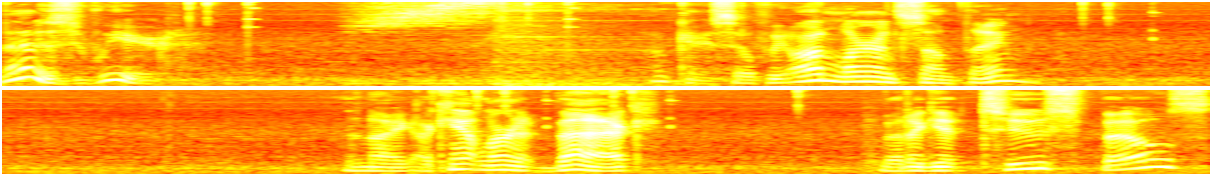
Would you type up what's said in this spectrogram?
That is weird. Okay, so if we unlearn something, then I, I can't learn it back, but I get two spells?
